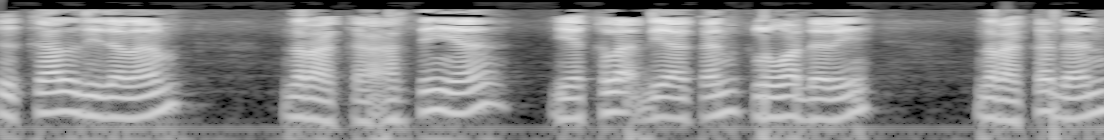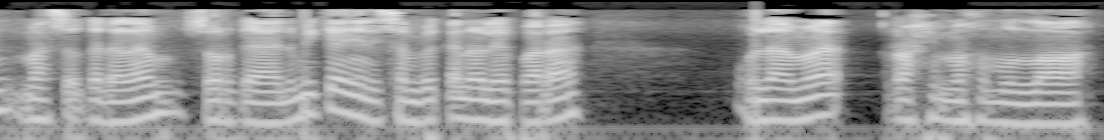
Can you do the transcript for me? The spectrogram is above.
kekal di dalam neraka. Artinya, ya kelak dia akan keluar dari neraka dan masuk ke dalam surga. Demikian yang disampaikan oleh para ulama rahimahumullah.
